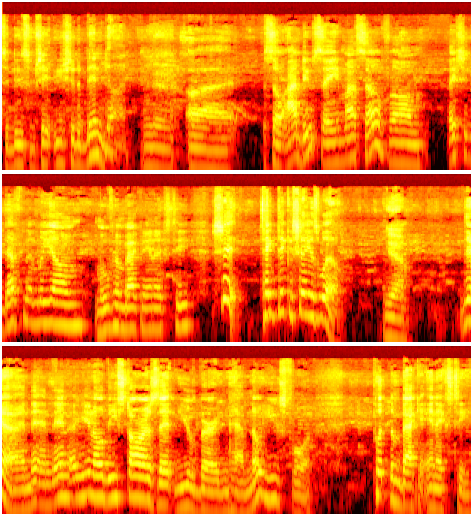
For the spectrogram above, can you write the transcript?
to do some shit you should have been done? yeah. Uh, so I do say myself, um, they should definitely um move him back to NXT. Shit, take Ricochet as well. Yeah. Yeah, and then and then uh, you know these stars that you've buried and have no use for, put them back in NXT.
